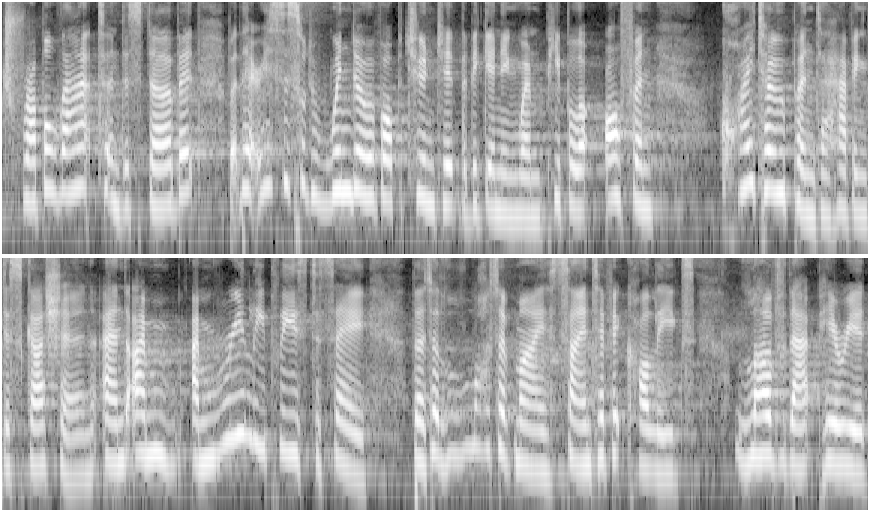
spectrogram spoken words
trouble that and disturb it, but there is this sort of window of opportunity at the beginning when people are often quite open to having discussion. And I'm, I'm really pleased to say that a lot of my scientific colleagues love that period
